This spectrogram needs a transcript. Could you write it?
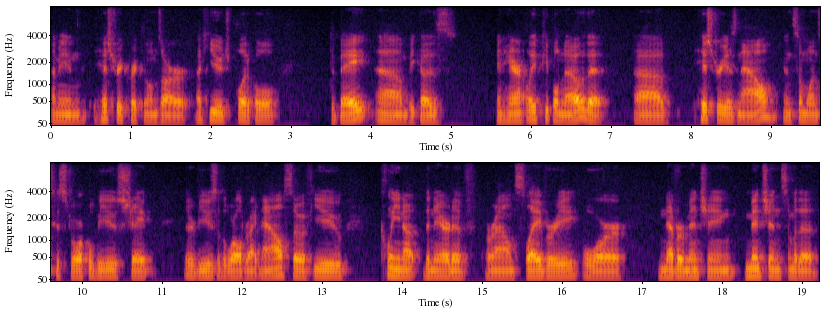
I mean, history curriculums are a huge political debate um, because inherently people know that uh, history is now and someone's historical views shape their views of the world right now. So if you clean up the narrative around slavery or never mentioning mention some of the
